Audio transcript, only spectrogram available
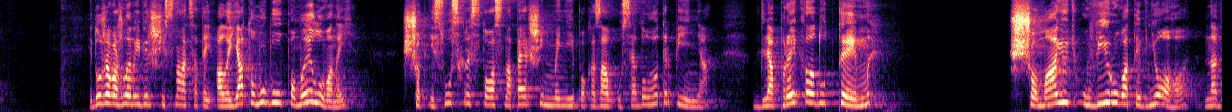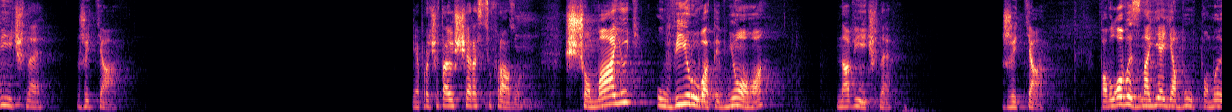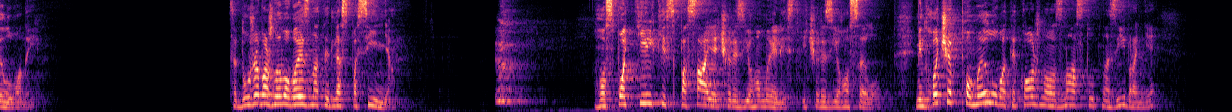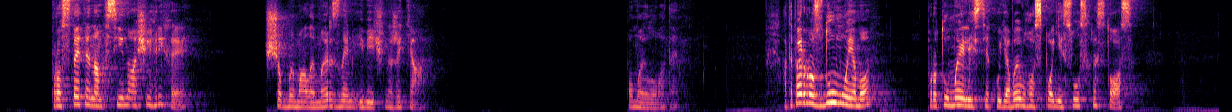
І дуже важливий вірш 16. Але я тому був помилуваний, щоб Ісус Христос на першій мені показав усе довготерпіння для прикладу тим, що мають увірувати в нього на вічне життя. Я прочитаю ще раз цю фразу. Що мають увірувати в нього на вічне життя. Павло визнає, я був помилуваний. Це дуже важливо визнати для спасіння. Господь тільки спасає через Його милість і через Його силу. Він хоче помилувати кожного з нас тут на зібранні, простити нам всі наші гріхи, щоб ми мали мир з ним і вічне життя. Помилувати. А тепер роздумуємо про ту милість, яку явив Господь Ісус Христос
